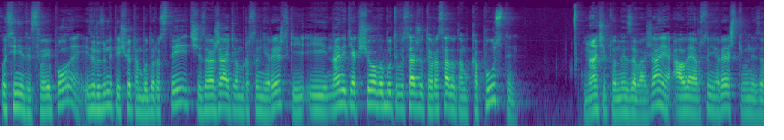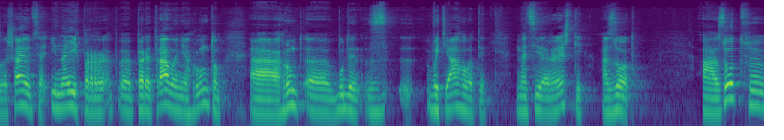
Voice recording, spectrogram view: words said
оцінити своє поле і зрозуміти, що там буде рости, чи заважають вам рослинні рештки. І навіть якщо ви будете висаджувати розсаду там капусти, начебто не заважає, але рослинні рештки вони залишаються, і на їх пер- пер- перетравлення ґрунтом е, ґрунт е, буде витягувати на ці рештки азот. А азот е,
